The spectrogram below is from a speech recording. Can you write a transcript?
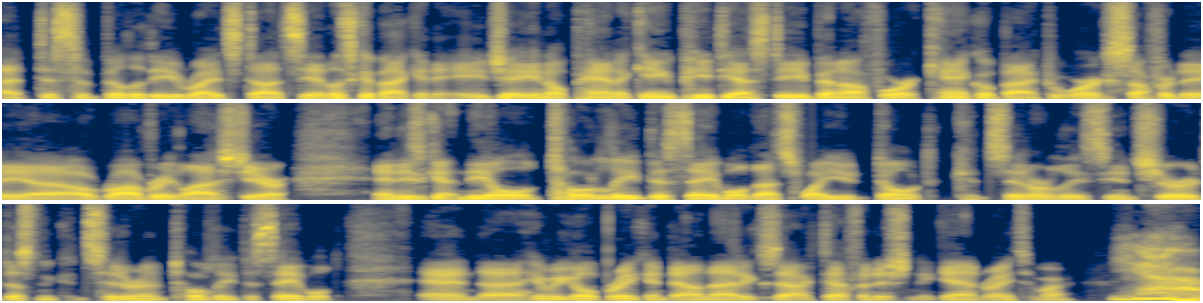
at disabilityrights.ca let's get back into aj you know panicking ptsd been off work can't go back to work suffered a, uh, a robbery last year and he's getting the old totally disabled. That's why you don't consider at least the insurer doesn't consider him totally disabled. And uh, here we go breaking down that exact definition again right tamar? Yeah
